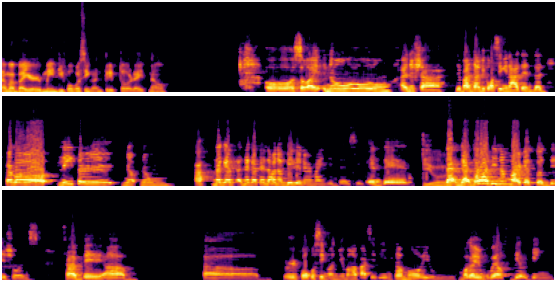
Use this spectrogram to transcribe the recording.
tama ba, you're mainly focusing on crypto right now? Oo. So, I, nung, ano siya, di ba? Ang dami ko kasing ina-attendan. Pero, later, no, nung, af, nag, nag-attend ako ng Billionaire Mind Intensive. And then, Yun. da, ga- gawa din ng market conditions. Sabi, um, um, we're focusing on yung mga passive income mo, yung, kumbaga yung wealth building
